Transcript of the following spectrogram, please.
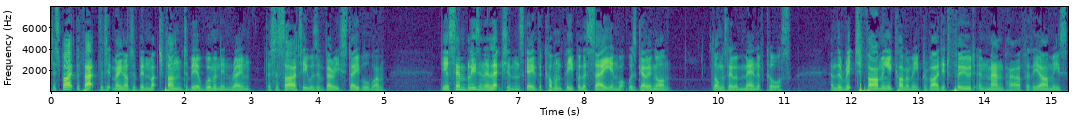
Despite the fact that it may not have been much fun to be a woman in Rome, the society was a very stable one. The assemblies and elections gave the common people a say in what was going on, as long as they were men, of course and the rich farming economy provided food and manpower for the armies.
